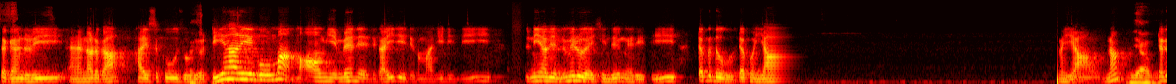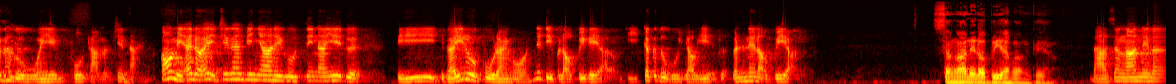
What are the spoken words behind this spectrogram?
secondary အဲနောက်တက high school ဆိုပြီးတော့ဒီဟာတွေကိုမှမအောင်မြင်ပဲနဲ့ဒကာကြီးတွေဒကာမကြီးတွေဒီဒီနည်းအားဖြင့်မိမိတို့ရဲ့ရှင်သေးငယ်တွေဒီတက္ကသိုလ်ကိုတက်ခွင့်ရမရဘူးเนาะ မရဘူး တက္ကသိုလ်ကိုဝင်ရေးဖို့ဒါမဖြစ်နိုင်ဘူး။ကောင်းပြီအဲ့တော့အဲ့အခြေခံပညာတွေကိုသင်နိုင်ရေးအတွက်ဒီဒကာကြီးတို့ကိုယ်တိုင်ကောနှစ်တွေဘယ်လောက်ပေးခဲ့ရအောင်ဒီတက္ကသိုလ်ကိုရောက်ရေးအတွက်ဘယ်နှစ်နှစ်လောက်ပေးရလဲ 15နှစ်တော့ပေးရပါမယ်ဗျာ တ ဒါ15နှစ်လောက်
